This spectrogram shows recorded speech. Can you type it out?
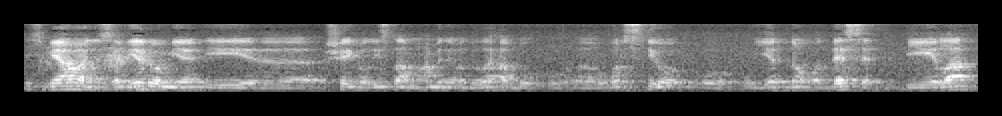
Ismijavanje sa vjerom je i e, šejh od Islam Muhammed ibn Abdullah e, uvrstio u jedno od deset dijela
